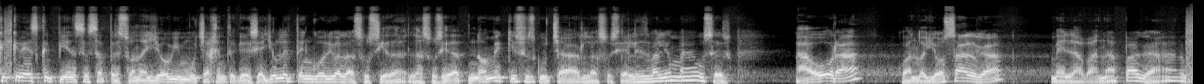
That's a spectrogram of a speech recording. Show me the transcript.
¿Qué crees que piensa esa persona? Yo vi mucha gente que decía, yo le tengo odio a la sociedad. La sociedad no me quiso escuchar, la sociedad les valió Mauser. Ahora, cuando yo salga, me la van a pagar.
